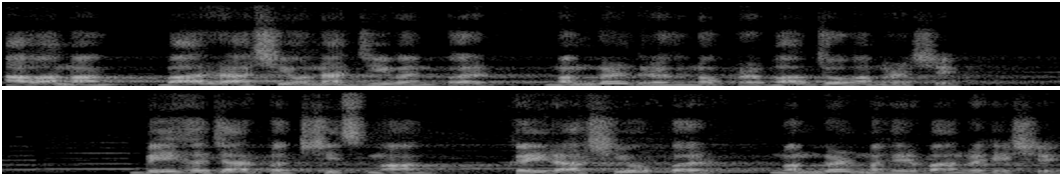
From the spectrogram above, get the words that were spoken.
આવામાં બાર રાશિઓના જીવન પર મંગળ ગ્રહનો પ્રભાવ જોવા મળશે. બે હજાર પચીસમાં કઈ રાશિઓ પર મંગળ મહેરબાન રહેશે?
